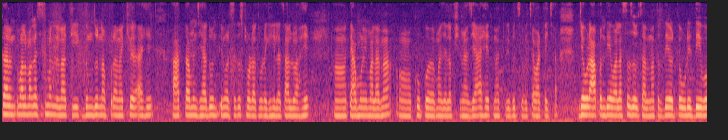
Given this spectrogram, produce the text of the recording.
कारण तुम्हाला मग असंच म्हणलं ना की एकदम जुना पुराणा खेळ आहे. आत्ता म्हणजे ह्या दोन तीन वर्षातच थोडा थोडा घ्यायला चालू आहे. त्यामुळे मला ना खूप माझ्या लक्ष्म्या ज्या आहेत ना तरी बुच्च्या वाटायच्या. जेवढं आपण देवाला सजवचाल ना तर देव तेवढे देव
